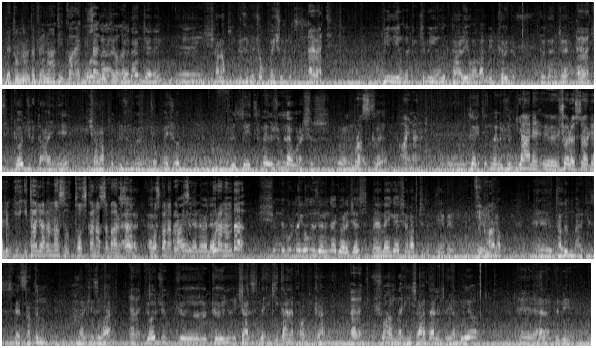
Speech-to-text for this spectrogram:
Betonları da fena değil. Gayet güzel burada döküyorlar. Gödence'nin e, şaraplık üzümü çok meşhurdur. Evet. 1000 yıllık, 2000 yıllık tarihi olan bir köydür Gödence. Evet. Gölcük de aynı. Şaraplık üzümü çok meşhur. Zeytin ve üzümle uğraşır buranın Burası. halkı. Aynen. Ee, zeytin ve üzüm. Yani e, şöyle söyleyelim. İ- İtalya'nın nasıl Toskana'sı varsa Evet, evet. Toskana bölgesi. Aynen öyle. Buranın da Şimdi burada yol üzerinde göreceğiz. MMG Şarapçılık diye bir Firma. şarap e, tadım merkezi ve satım merkezi var. evet. Gölcük kö- köyünün içerisinde iki tane fabrika Evet. şu anda inşaat halinde yapılıyor. Ee, herhalde bir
